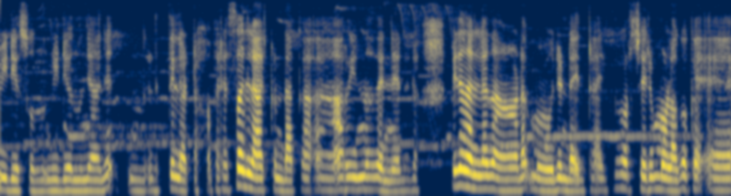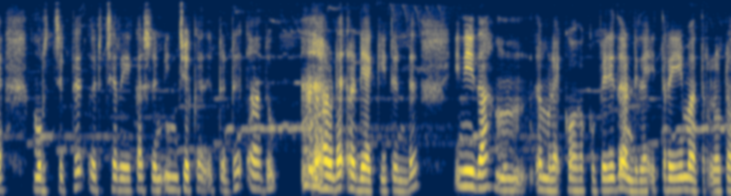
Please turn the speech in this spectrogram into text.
വീഡിയോസ് ഒന്നും വീഡിയോ ഒന്നും ഞാൻ എടുത്തില്ല കേട്ടോ അപ്പോൾ രസം എല്ലാവർക്കും ഉണ്ടാക്കുക അറിയുന്നത് തന്നെയാണല്ലോ പിന്നെ നല്ല നാടൻ മോരുണ്ടായിട്ട് അതിൽ കുറച്ചൊരു മുളകൊക്കെ മുറിച്ചിട്ട് ഒരു ചെറിയ കഷ്ണം ഇഞ്ചിയൊക്കെ ഇട്ടിട്ട് അതും അവിടെ റെഡിയാക്കിയിട്ടുണ്ട്. ഇനി ഇതാ നമ്മുടെ കോവക്കുപ്പേരി ഇത് കണ്ടില്ലേ? ഇത്രയും മാത്രമേ ഉള്ളൂ കേട്ടോ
